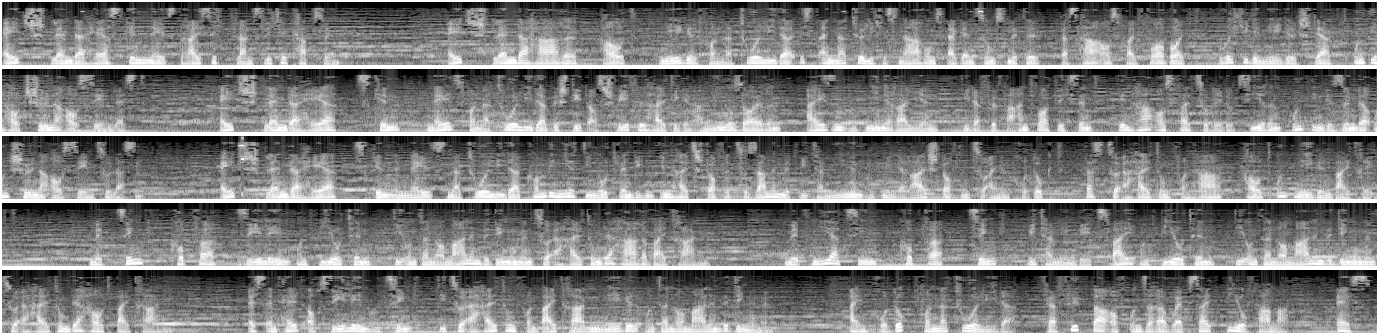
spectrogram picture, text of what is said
H-Splendor Hair Skin Nails 30 pflanzliche Kapseln. H-Splendor Haare, Haut, Nägel von Naturlieder ist ein natürliches Nahrungsergänzungsmittel, das Haarausfall vorbeugt, brüchige Nägel stärkt und die Haut schöner aussehen lässt. H-Splendor Hair, Skin, Nails von Naturlieder besteht aus schwefelhaltigen Aminosäuren, Eisen und Mineralien, die dafür verantwortlich sind, den Haarausfall zu reduzieren und ihn gesünder und schöner aussehen zu lassen. H-Splendor Hair, Skin and Nails Naturlieder kombiniert die notwendigen Inhaltsstoffe zusammen mit Vitaminen und Mineralstoffen zu einem Produkt, das zur Erhaltung von Haar, Haut und Nägeln beiträgt. Mit Zink, Kupfer, Selen und Biotin, die unter normalen Bedingungen zur Erhaltung der Haare beitragen. Mit Niacin, Kupfer, Zink, Vitamin B2 und Biotin, die unter normalen Bedingungen zur Erhaltung der Haut beitragen. Es enthält auch Selen und Zink, die zur Erhaltung von beitragen Nägel unter normalen Bedingungen. Ein Produkt von Naturlieder, verfügbar auf unserer Website Biopharma. S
